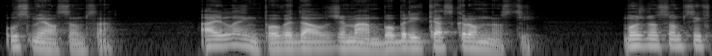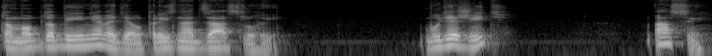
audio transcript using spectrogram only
Usmial som sa. Aj Lane povedal, že mám bobríka skromnosti. Možno som si v tom období nevedel priznať zásluhy. Bude žiť? Asi.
